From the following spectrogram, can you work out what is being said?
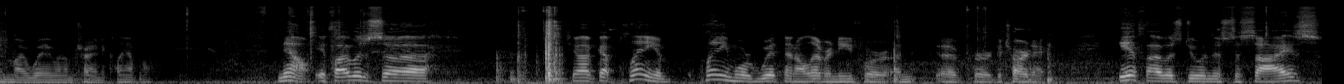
in my way when I'm trying to clamp them. Now, if I was, uh, see, I've got plenty of plenty more width than I'll ever need for a, uh, for a guitar neck. If I was doing this to size,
